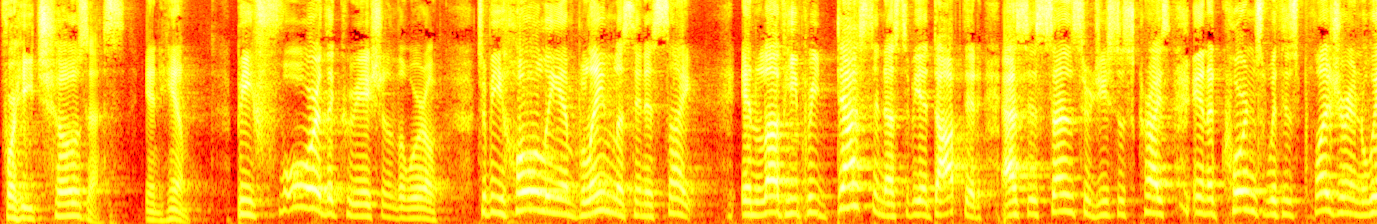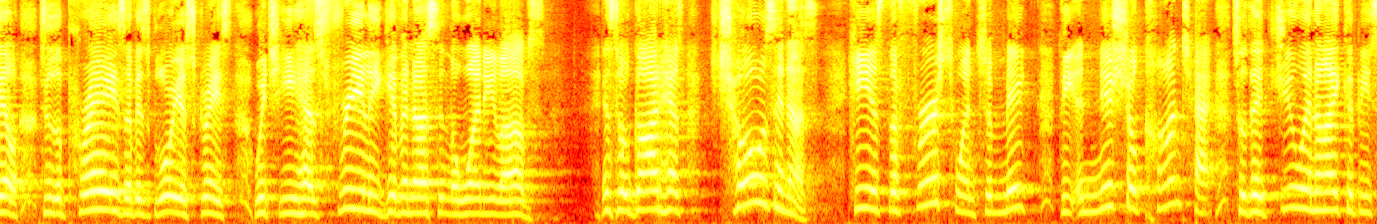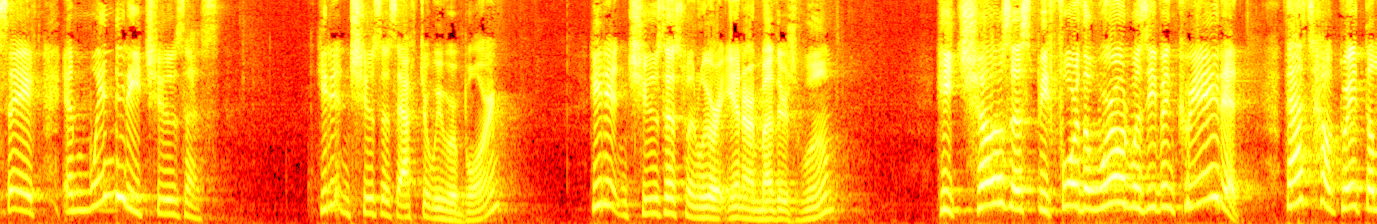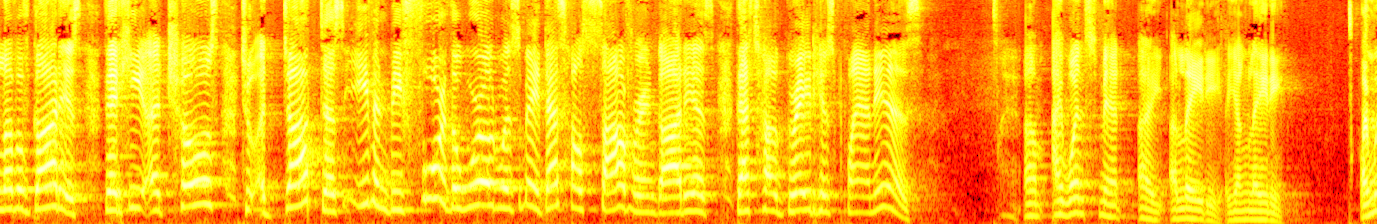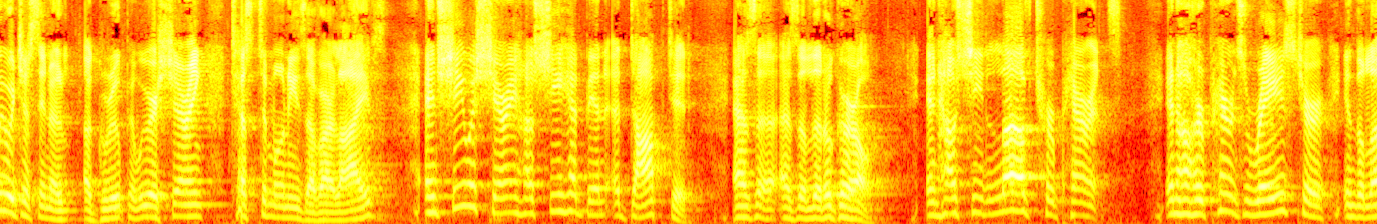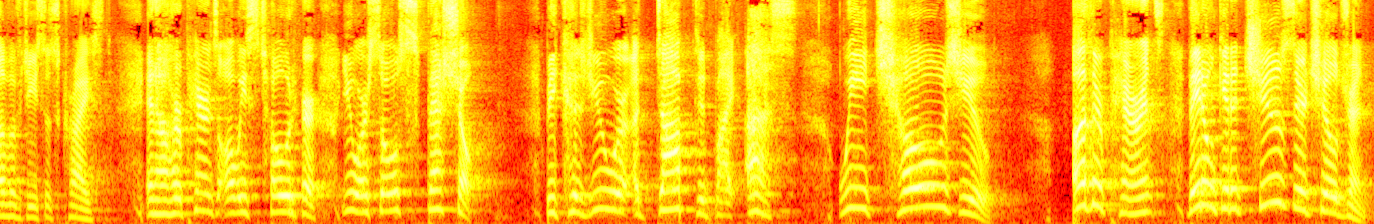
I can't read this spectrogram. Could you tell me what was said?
for he chose us in him before the creation of the world, to be holy and blameless in His sight. In love, He predestined us to be adopted as His sons through Jesus Christ in accordance with His pleasure and will to the praise of His glorious grace, which He has freely given us in the one He loves. And so God has chosen us. He is the first one to make the initial contact so that you and I could be saved. And when did He choose us? He didn't choose us after we were born. He didn't choose us when we were in our mother's womb. He chose us before the world was even created. That's how great the love of God is, that He uh, chose to adopt us even before the world was made. That's how sovereign God is. That's how great His plan is. Um, I once met a, a, lady, a young lady, and we were just in a, a group and we were sharing testimonies of our lives. And she was sharing how she had been adopted as a, as a little girl and how she loved her parents and how her parents raised her in the love of Jesus Christ, and how her parents always told her, You are so special because you were adopted by us. We chose you. Other parents, they don't get to choose their children,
